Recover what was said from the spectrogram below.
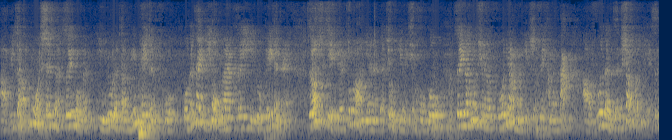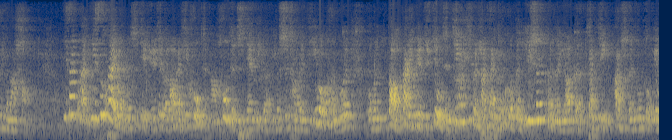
啊比较陌生的，所以我们引入了叫云陪诊服务。我们在移动端可以引入陪诊人，主要是解决中老年人的就医的一些鸿沟。所以呢，目前的服务量呢也是非常的大啊，服务的这个效果呢也是非常的好。第三块、第四块呢，我们是解决这个老百姓候诊啊、候诊时间的一个一个时长问题。因为我们很多，我们到大医院去就诊，基基本上在门口等医生，可能也要等将近二十分钟左右。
